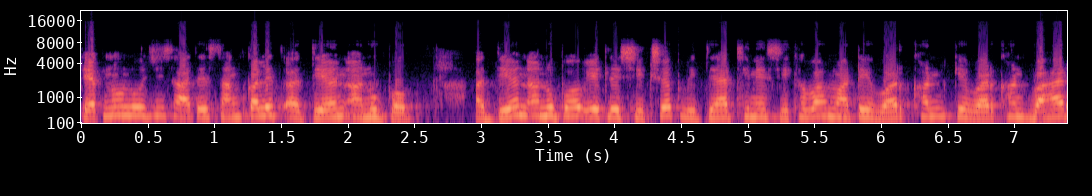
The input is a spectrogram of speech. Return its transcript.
ટેકનોલોજી સાથે સંકલિત અધ્યયન અનુભવ. અધ્યયન અનુભવ એટલે શિક્ષક વિદ્યાર્થીને શીખવા માટે વર્ગખંડ કે વર્ગખંડ બહાર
